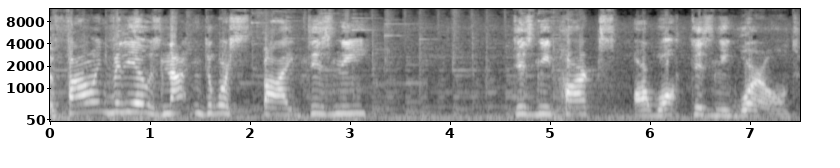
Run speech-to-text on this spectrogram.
The following video is not endorsed by Disney, Disney Parks, or Walt Disney World.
